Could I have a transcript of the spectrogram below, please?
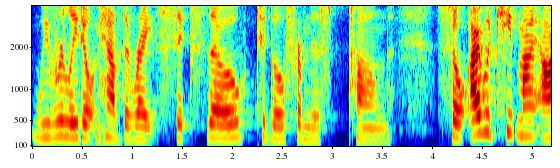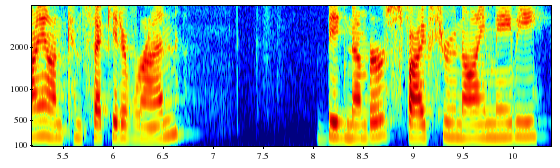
We really don't have the right 6, though, to go from this pung. So I would keep my eye on consecutive run, big numbers, 5 through 9 maybe,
